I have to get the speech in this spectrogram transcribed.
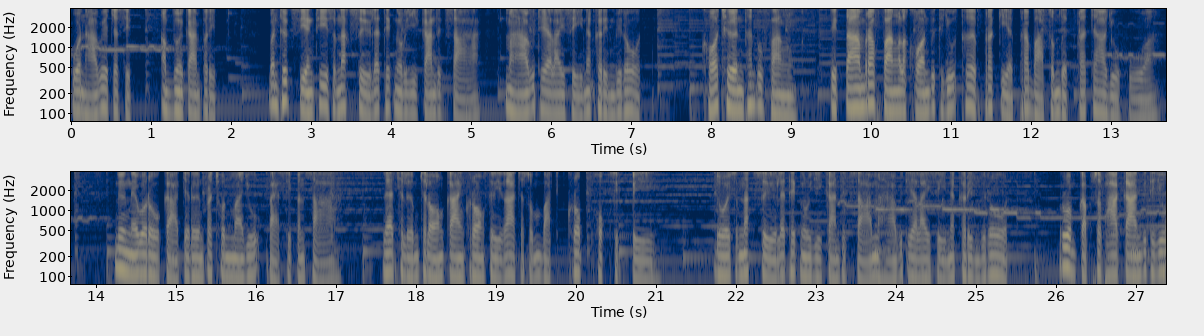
ควรหาเวชศิษย์อำนวยการผลิต บันทึกเสียงที่สำนักสื่อและเทคโนโลยีการศึกษา มหาวิทยาลัยศรีนครินทรวิโรธขอเชิญท่านผู้ฟัง ติดตามรับฟังละครวิทยุเทิดพระเกียรติพระบาทสมเด็จพระเจ้าอยู่หัว เนื่องในวโรกาสเจริญพระชนมายุ 80 พรรษา และเฉลิมฉลองการครองสิริราชสมบัติครบ 60 ปี โดยสำนักสื่อและเทคโนโลยีการศึกษามหาวิทยาลัยศรีนครินทรวิโรธร่วมกับสภาการวิทยุ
